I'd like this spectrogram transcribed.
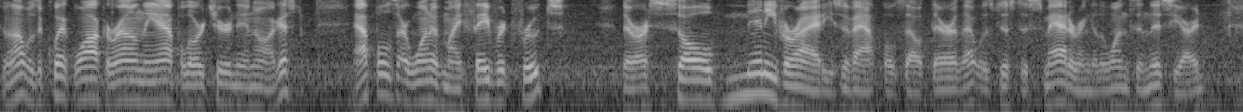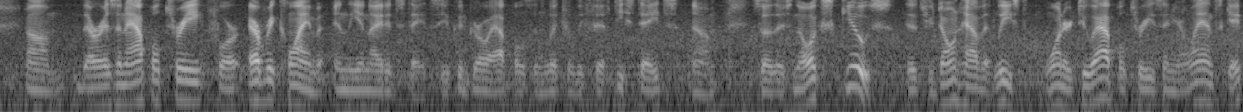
So that was a quick walk around the apple orchard in August. Apples are one of my favorite fruits. There are so many varieties of apples out there. That was just a smattering of the ones in this yard. Um, there is an apple tree for every climate in the United States. You could grow apples in literally 50 states. Um, so there's no excuse that you don't have at least one or two apple trees in your landscape.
